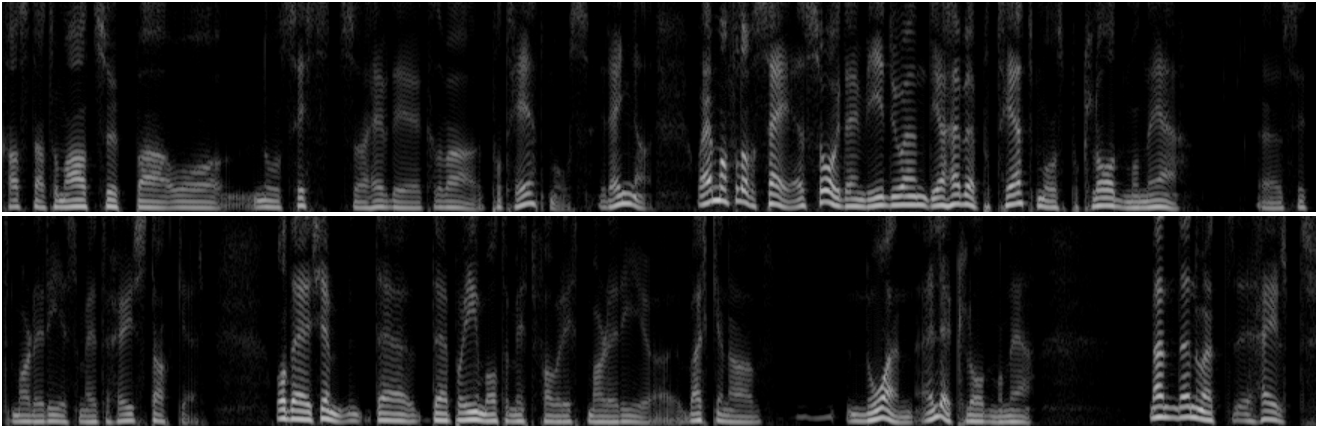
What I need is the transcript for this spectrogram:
kasta tomatsuppa, og nå sist så heiv de hva det var, potetmos. Renna. Og jeg må få lov å si, jeg så den videoen. De har hevet potetmos på Claude Monet eh, sitt maleri som heter Høystakker. Og det er, ikke, det, det er på ingen måte mitt favorittmaleri, eh, verken av noen eller Claude Monet. Men det er nå et helt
